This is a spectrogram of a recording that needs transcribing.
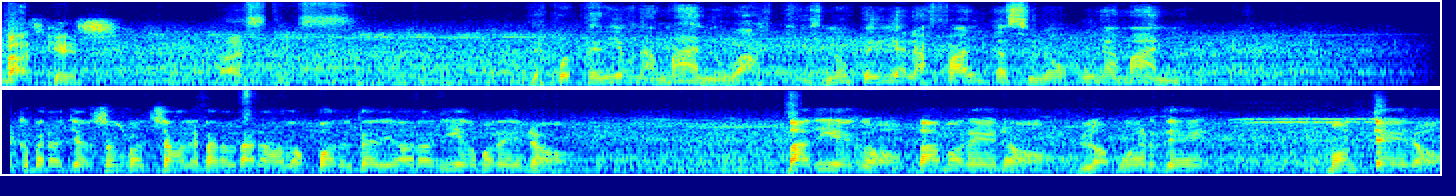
Vázquez. Vázquez. Después pedía una mano Vázquez, no pedía la falta, sino una mano. Recupera Gerson González para Alvarado. Por el medio ahora Diego Moreno. Va Diego, va Moreno. Lo muerde Montero.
